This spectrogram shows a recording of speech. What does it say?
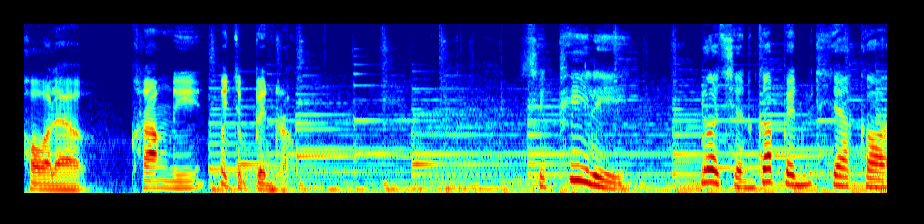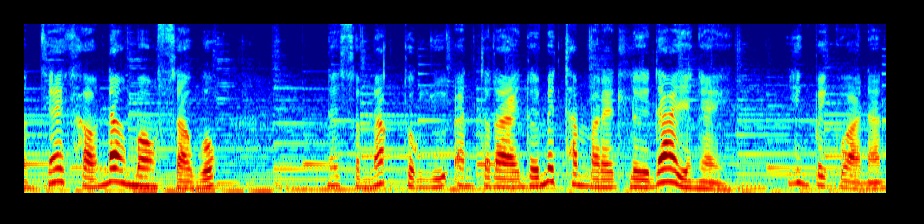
พอแล้ว ครั้งนี้ไม่จำเป็นหรอก สิทธิพี่หลีด้วเฉินก็เป็นวิทยากรจะให้เขานั่งมองสาวก ในสำนักตกอยู่อันตรายโดยไม่ทำอะไรเลยได้ยังไง ยิ่งไปกว่านั้น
